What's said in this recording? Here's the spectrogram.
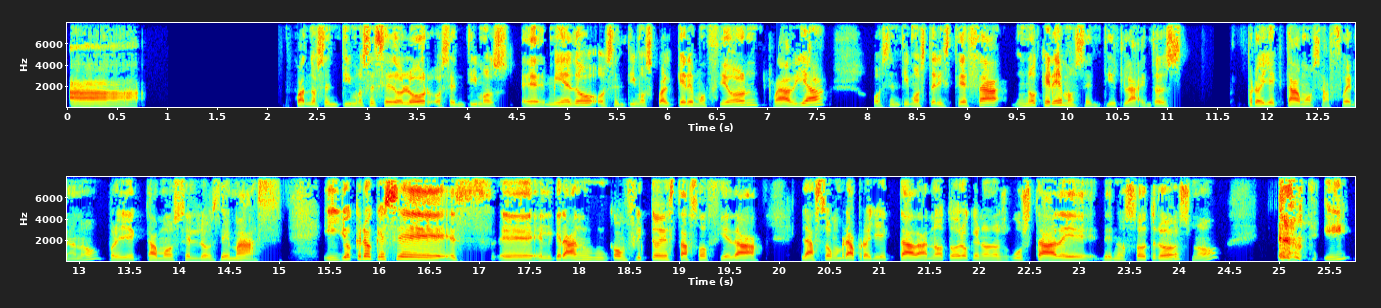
a, cuando sentimos ese dolor o sentimos eh, miedo o sentimos cualquier emoción, rabia o sentimos tristeza, no queremos sentirla. Entonces proyectamos afuera, ¿no? Proyectamos en los demás. Y yo creo que ese es eh, el gran conflicto de esta sociedad, la sombra proyectada, ¿no? Todo lo que no nos gusta de, nosotros, ¿no? y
